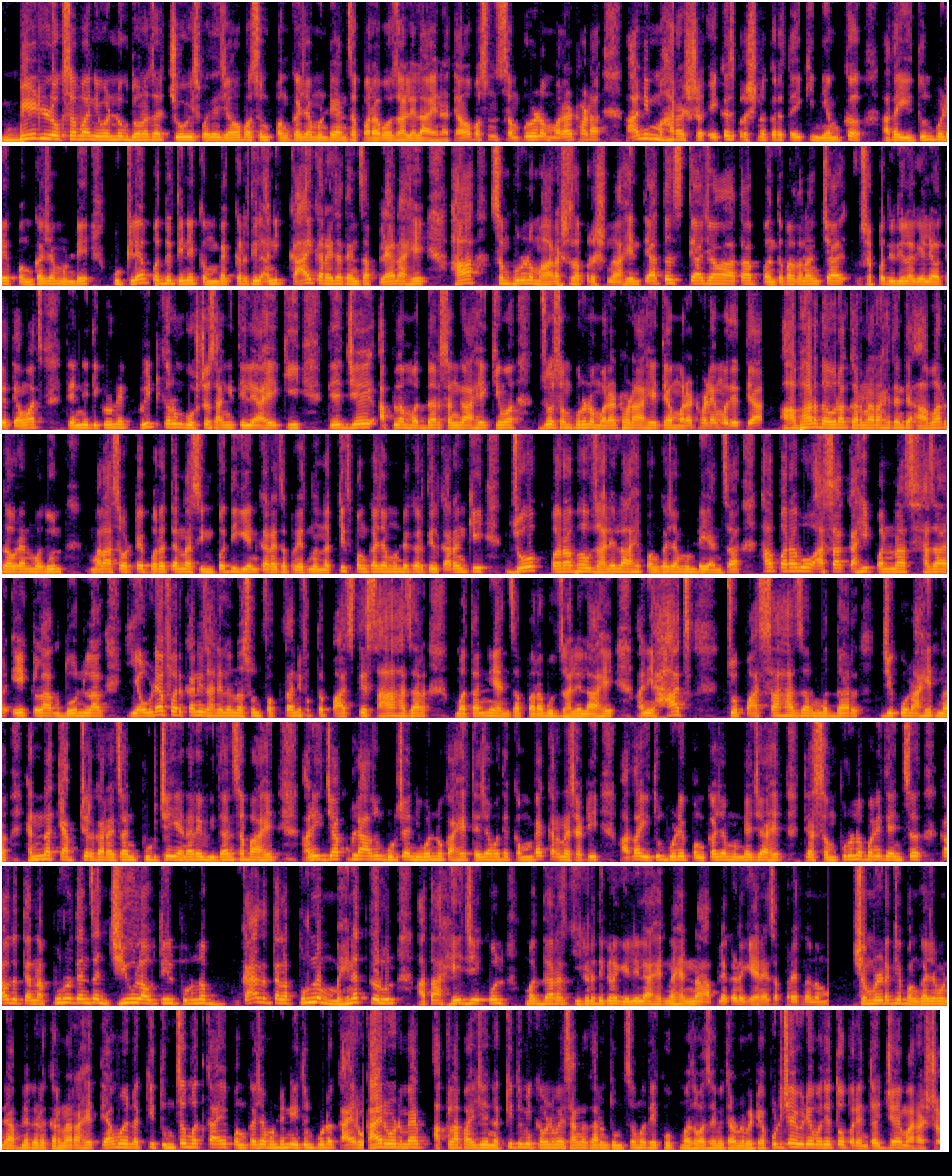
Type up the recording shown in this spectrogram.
बीड लोकसभा निवडणूक दोन हजार चोवीसमध्ये जेव्हापासून पंकजा मुंडे यांचा पराभव झालेला आहे ना तेव्हापासून संपूर्ण मराठवाडा आणि महाराष्ट्र एकच प्रश्न करत आहे की नेमकं आता इथून पुढे पंकजा मुंडे कुठल्या पद्धतीने कमबॅक करतील आणि काय करायचा त्यांचा प्लॅन आहे हा संपूर्ण महाराष्ट्राचा प्रश्न आहे. आणि त्यातच त्या जेव्हा आता पंतप्रधानांच्या शपथविधीला गेल्या होत्या तेव्हाच त्यांनी तिकडून एक ट्विट करून गोष्ट सांगितलेली आहे की ते जे आपला मतदारसंघ आहे किंवा जो संपूर्ण मराठवाडा आहे त्या मराठवाड्यामध्ये त्या आभार दौरा करणार आहेत आणि त्या आभार दौऱ्यांमधून मला असं वाटतं परत त्यांना सिंपती गेन करायचा प्रयत्न नक्कीच पंकजा मुंडे करतील. कारण की जो पराभव झालेला आहे पंकजा मुंडे यांचा हा पराभव असा काही पन्नास हजार एक लाख दोन लाख एवढ्या फरकाने झालेला नसून फक्त आणि फक्त पाच ते सहा हजार मतांनी यांचा पराभूत झालेला आहे. आणि हाच जो पाच सहा हजार मतदार जे कोण आहेत ना ह्यांना कॅप्चर करायचा आणि पुढचे येणारे विधानसभा आहेत आणि ज्या कुठल्या अजून पुढच्या निवडणूक आहेत त्याच्यामध्ये कमबॅक करण्यासाठी आता इथून पुढे पंकजा मुंडे ज्या आहेत त्या संपूर्णपणे त्यांचं काय होतं त्यांना पूर्ण त्यांचा जीव लावतील पूर्ण काय त्याला पूर्ण मेहनत करून आता हे जे कोण मतदार इकडे तिकडे गेलेले आहेत ना ह्यांना आपल्याकडे घेण्याचा प्रयत्न शंभर टक्के पंकजा मुंडे आपल्याकडे करणार आहेत. त्यामुळे नक्की तुमचं मत काय पंकजा मुंडेंनी इथून पुढे काय काय रोडमॅप आखला पाहिजे? नक्की तुम्ही कमेंटमध्ये सांगा कारण तुमचं मत हे खूप महत्वाचं आहे मित्रांनो. भेटूया पुढच्या व्हिडिओमध्ये तोपर्यंत जय महाराष्ट्र.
